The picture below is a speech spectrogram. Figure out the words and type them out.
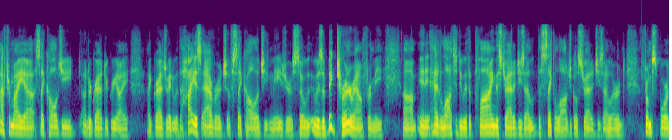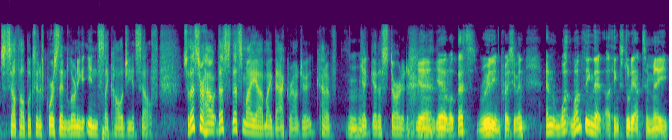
after my uh, psychology undergrad degree, I, I graduated with the highest average of psychology majors. So it was a big turnaround for me. Um, and it had a lot to do with applying the strategies, I, the psychological strategies I learned from sports, self help books, and of course, then learning it in psychology itself. So that's sort of how that's that's my uh, my background to kind of mm-hmm. get get us started. yeah, yeah. Look, that's really impressive. And and one one thing that I think stood out to me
